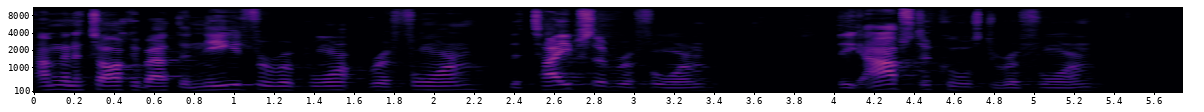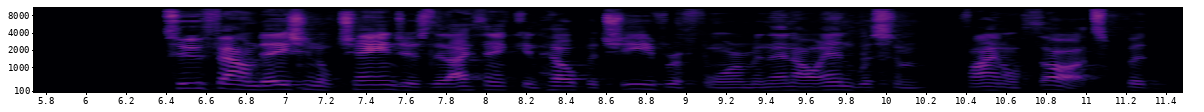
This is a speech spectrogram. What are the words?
I'm going to talk about the need for reform, the types of reform, the obstacles to reform, two foundational changes that I think can help achieve reform, and then I'll end with some final thoughts. But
